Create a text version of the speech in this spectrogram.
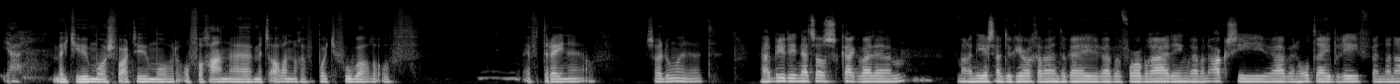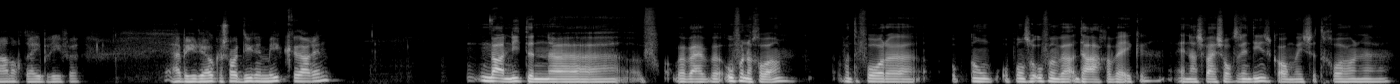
Ja, een beetje humor, zwarte humor. Of we gaan eh, met z'n allen nog even een potje voetballen of even trainen. Of zo doen we dat. Hebben jullie, net zoals, kijk, bij de mariniers zijn natuurlijk heel erg gewend. Oké, we hebben voorbereiding, we hebben een actie, we hebben een hot debrief en daarna nog debrieven. Hebben jullie ook een soort dynamiek daarin? Nou, niet een. eh wij we oefenen gewoon. Van tevoren op, op, op onze oefendagen, weken. En als wij 's ochtends in dienst komen, is het gewoon. eh,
